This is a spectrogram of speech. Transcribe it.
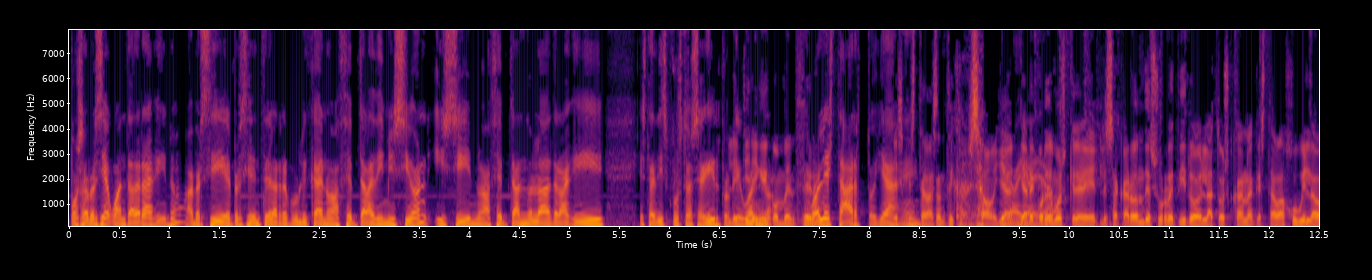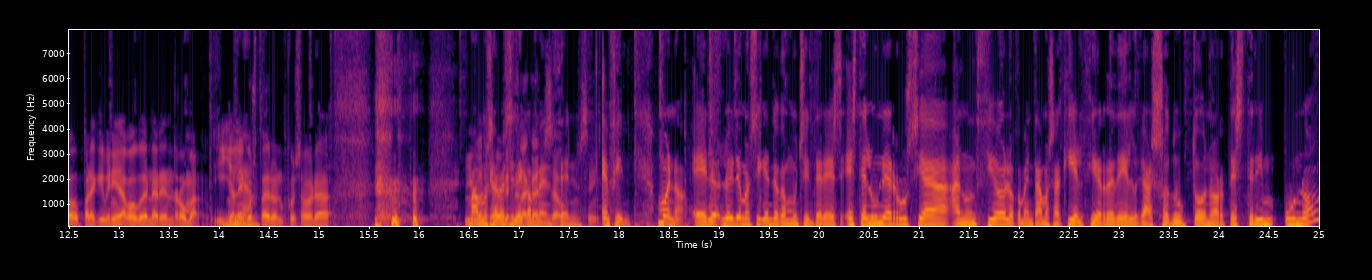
Pues a ver si aguanta Draghi, ¿no? A ver si el presidente de la República no acepta la dimisión y si no aceptándola, Draghi está dispuesto a seguir. Porque Le igual, tienen que convencer. igual está harto ya, Es que ¿eh? está bastante cansado. Ya, Ya, ya ya, recordemos que le, sacaron de su retiro en la Toscana, que estaba jubilado, para que viniera a gobernar en Roma. Y ya, le costaron. Pues ahora. Vamos a ver si le cansado, convencen. sí. En fin, bueno, eh, lo- lo iremos siguiendo con mucho interés. Este lunes Rusia anunció, lo comentamos aquí, el cierre del gasoducto Nord Stream 1.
